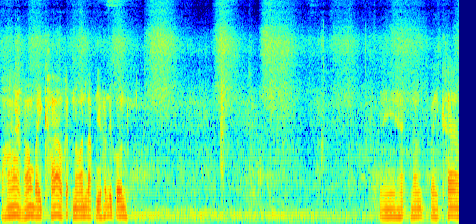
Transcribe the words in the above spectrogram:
ว้าวน้องใบข้าวก็นอนหลับอยู่ครับทุกคนนี่ฮะน้องใบข้าว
